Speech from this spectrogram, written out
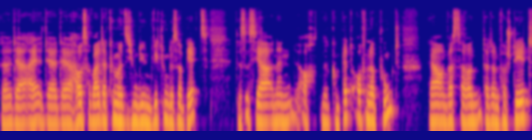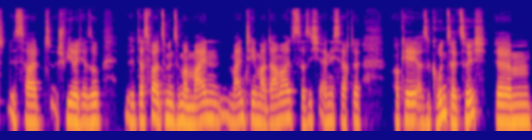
äh, der, der, der Hausverwalter kümmert sich um die Entwicklung des Objekts. Das ist ja ein, auch ein komplett offener Punkt. Ja, und was daran, daran versteht, ist halt schwierig. Also äh, das war zumindest immer mein, mein Thema damals, dass ich eigentlich sagte, okay, also grundsätzlich ähm,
